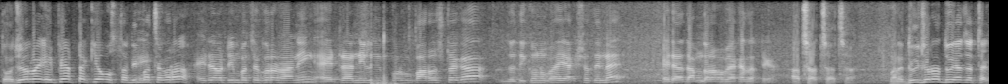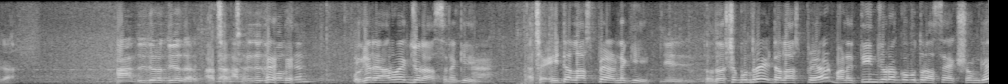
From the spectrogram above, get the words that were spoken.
তো জুয়েল ভাই এই পেয়ারটা কি অবস্থা ডিম বাচ্চা করা? এটা ডিম বাচ্চা করা রানিং এটা নিলে পড়ব বারোশো টাকা যদি কোনো ভাই একসাথে নেয় এটা দাম ধরা হবে এক হাজার টাকা। আচ্ছা আচ্ছা আচ্ছা। মানে দুই জোড়া দুই হাজার টাকা? হ্যাঁ দুই জোড়া দুই হাজার। আচ্ছা আচ্ছা। আপনি যদি বলছেন এখানে আরও এক জোড়া আছে নাকি? হ্যাঁ। আচ্ছা এটা লাস্ট পেয়ার নাকি? তো দর্শক বন্ধুরা এটা লাস্ট পেয়ার মানে তিন জোড়া কবুতর আছে একসঙ্গে।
